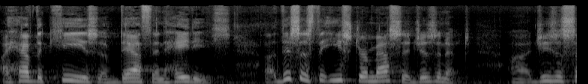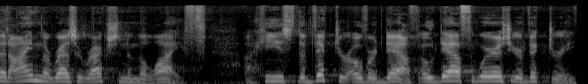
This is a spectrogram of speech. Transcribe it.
I have the keys of death and Hades. Uh, this is the Easter message, isn't it? Uh, Jesus said, I am the resurrection and the life. Uh, he's the victor over death. Oh, death, where is your victory?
